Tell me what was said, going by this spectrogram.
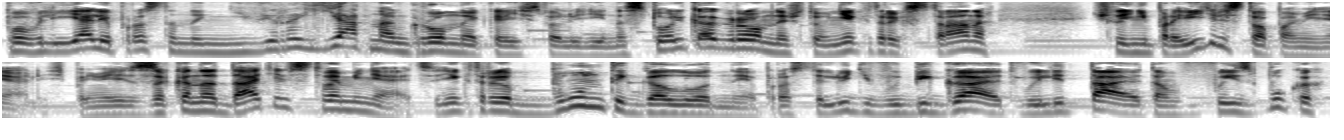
повлияли просто на невероятно огромное количество людей. Настолько огромное, что в некоторых странах не правительства поменялись, понимаете, законодательство меняется. Некоторые бунты голодные, просто люди выбегают, вылетают там в фейсбуках.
